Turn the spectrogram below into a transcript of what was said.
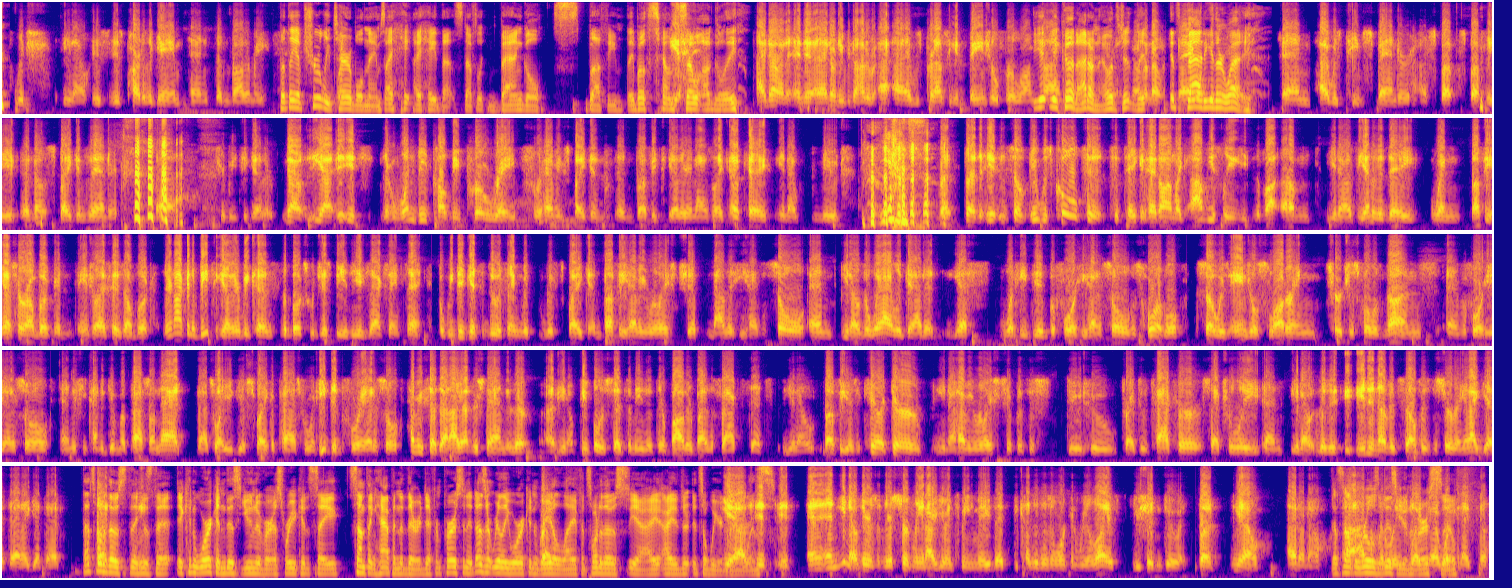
which you know is is part of the game and doesn't bother me. But they have truly terrible names. I hate I hate that stuff. Like Bangle, S- Buffy. They both sound Yeah. so ugly. I know, and, and I don't even know how to. I, I was pronouncing it Bangel for a long You, time. you could. I don't know. It's No, just no, they, no, no, it's Bangle. bad either way. And I was Team Spander, uh, Sp- Spuffy, uh, no, Spike and Xander uh, should be together. Now, yeah, it, it's one dude called me pro rape for having Spike and, and Buffy together, and I was like, okay, you know, mute. yes. but but it, so it was cool to to take it head on. Like obviously, the vo- um, you know, at the end of the day, when Buffy has her own book and Angel has his own book, they're not going to be together because the books would just be the exact same thing. But we did get to do a thing with with Spike and Buffy having a relationship now that he has a soul. And you know, the way I look at it, yes. What he did before he had a soul was horrible. So was Angel slaughtering churches full of nuns, and before he had a soul. And if you kind of give him a pass on that, that's why you give Spike a pass for what he did before he had a soul. Having said that, I understand that there, uh, you know, people have said to me that they're bothered by the fact that you know Buffy as a character, you know, having a relationship with this dude who tried to attack her sexually, and you know that it, in and of itself is disturbing. And I get that. I get that. That's one of those things that it can work in this universe where you can say something happened and they're a different person. It doesn't really work in Right. real life. It's one of those. Yeah, I, I it's a weird Yeah, balance. it, it and, and you know, there's there's certainly an argument to be made that because it doesn't work in real life, you shouldn't do it. But you know, I don't know. That's not the uh, I'm rules of this universe, white guy, so- what can I tell?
